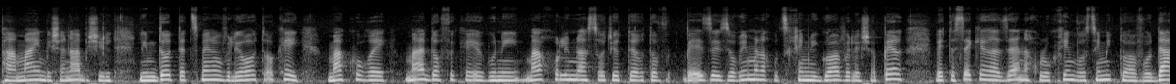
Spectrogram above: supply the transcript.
פעמיים בשנה בשביל למדוד את עצמנו ולראות, אוקיי, מה קורה, מה הדופק הארגוני, מה יכולים לעשות יותר טוב, באיזה אזורים אנחנו צריכים לנגוע ולשפר, ואת הסקר הזה אנחנו לוקחים ועושים איתו עבודה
